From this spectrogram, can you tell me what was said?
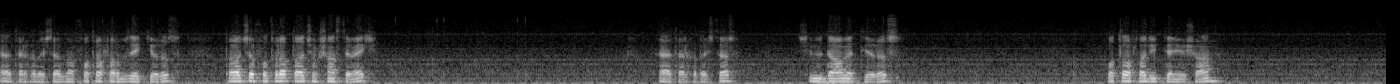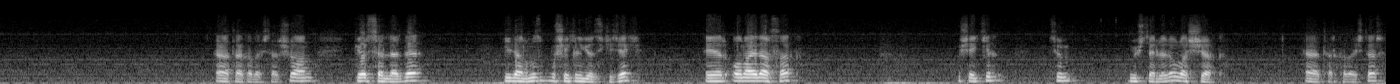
Evet arkadaşlar buradan fotoğraflarımızı ekliyoruz. Daha çok fotoğraf daha çok şans demek. Evet arkadaşlar. Şimdi devam et diyoruz. Fotoğraflar yükleniyor şu an. Evet arkadaşlar şu an görsellerde ilanımız bu şekil gözükecek. Eğer onaylarsak bu şekil tüm müşterilere ulaşacak. Evet arkadaşlar.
